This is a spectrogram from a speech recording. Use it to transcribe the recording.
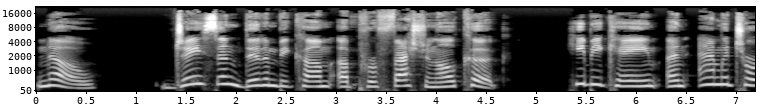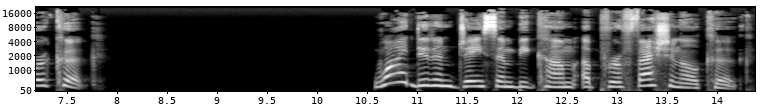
No, Jason didn't become a professional cook. He became an amateur cook. Why didn't Jason become a professional cook?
